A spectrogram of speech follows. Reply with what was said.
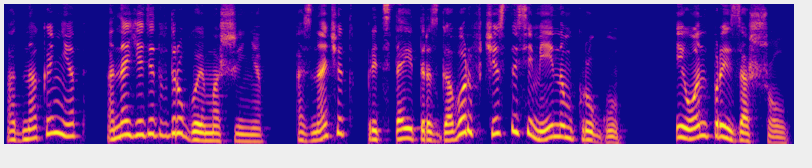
Однако нет. Она едет в другой машине, а значит, предстоит разговор в чисто семейном кругу. И он произошел.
